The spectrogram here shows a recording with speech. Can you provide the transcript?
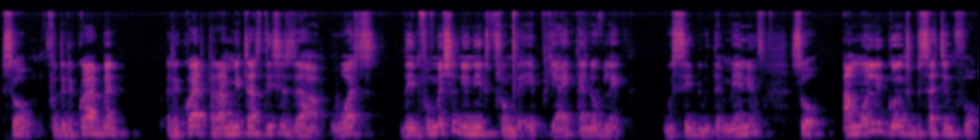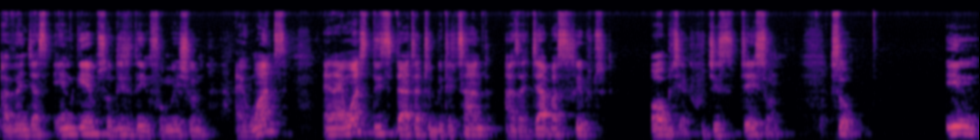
So for the requirement required parameters, this is uh, what the information you need from the API, kind of like we said with the menu. So I'm only going to be searching for Avengers Endgame. So this is the information I want. And I want this data to be returned as a JavaScript object, which is JSON. So in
